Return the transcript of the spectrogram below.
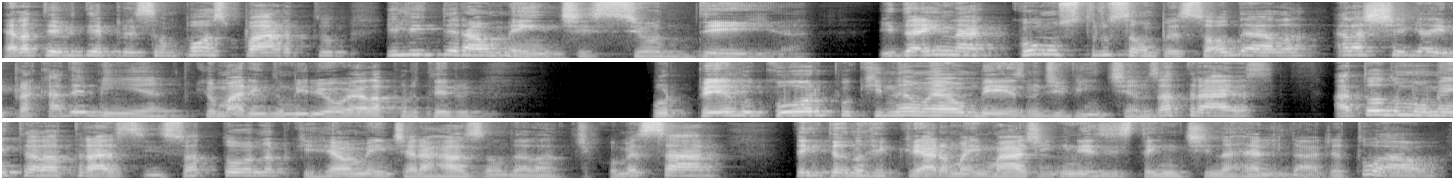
Ela teve depressão pós-parto e literalmente se odeia. E daí na construção pessoal dela, ela chega a ir para academia, porque o marido humilhou ela por ter por, pelo corpo que não é o mesmo de 20 anos atrás. A todo momento ela traz isso à tona, porque realmente era a razão dela de começar, tentando recriar uma imagem inexistente na realidade atual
